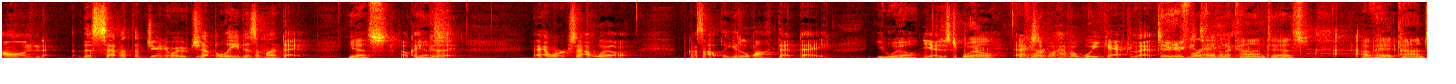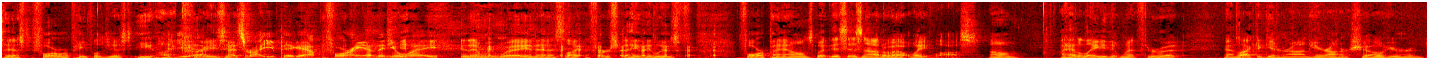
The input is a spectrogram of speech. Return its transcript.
on the 7th of January, which I believe is a Monday. Yes. Okay, Yes. good. That works out well because I'll eat a lot that day. You will. Yeah, just well. actually, we'll have a week after that too. if we're having a contest, I've had contests before where people just eat like yeah, crazy. That's right. You pig out beforehand, then you weigh. and then we weigh, and then it's like the first day they lose four pounds. But this is not about weight loss. Um, I had a lady that went through it, and I'd like to get her on here on our show here and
